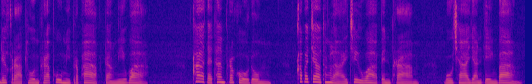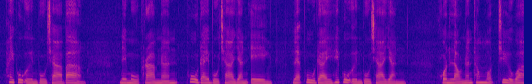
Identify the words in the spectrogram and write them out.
ได้กราบทูลพระผู้มีพระภาคดังนี้ว่า ข้าแต่ท่านพระโคดม ข้าพเจ้าทั้งหลายชื่อว่าเป็นพราหมณ์ บูชายันเองบ้าง ให้ผู้อื่นบูชาบ้าง ในหมู่พราหมณ์นั้น ผู้ใดบูชายันเอง และผู้ใดให้ผู้อื่นบูชายัน คนเหล่านั้นทั้งหมดชื่อว่า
